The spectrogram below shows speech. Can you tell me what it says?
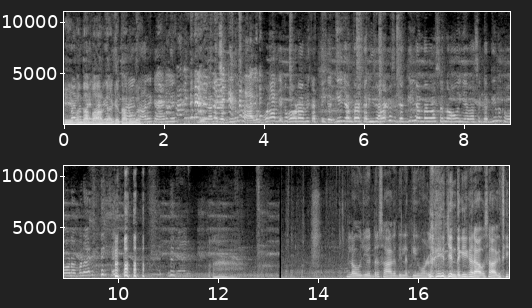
ਕੀ ਬੰਦਾ ਬਾਹਰ ਜਾ ਕੇ ਤਾਰੂਗਾ। ਸਾਰੇ ਕਹਿਣਗੇ ਵੀ ਇਹਨਾਂ ਨੇ ਗੱਗੀ ਨੂੰ ਸਾਗ ਬਣਾ ਕੇ ਖਵਾਉਣਾ ਵੀ ਕੱਟੀ ਗੱਗੀ ਜਾਂਦਾ ਕਰੀ ਸਾਰਾ ਕੁਝ ਗੱਗੀ ਜਾਂਦਾ ਬਸ ਨਾ ਹੀ ਹੈ ਬਸ ਗੱਗੀ ਨੂੰ ਖਵਾਉਣਾ ਬਣਾ ਕੇ। ਲਓ ਜੀ ਇੱਧਰ ਸਾਗ ਦੀ ਲੱਗੀ ਹੋਣ ਲੱਗੀ ਜ਼ਿੰਦਗੀ ਖਰਾਬ ਸਾਗ ਦੀ।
